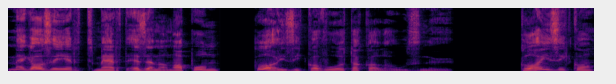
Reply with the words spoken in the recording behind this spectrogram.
meg azért, mert ezen a napon Klajzika volt a kalauznő. Klajzika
